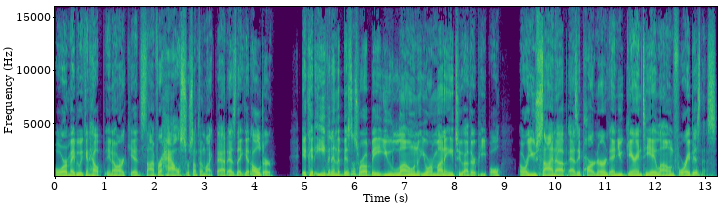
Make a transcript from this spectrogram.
Or maybe we can help, you know, our kids sign for a house or something like that as they get older. It could even in the business world be you loan your money to other people or you sign up as a partner and you guarantee a loan for a business.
